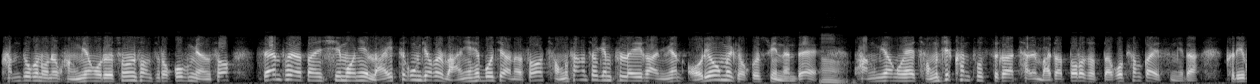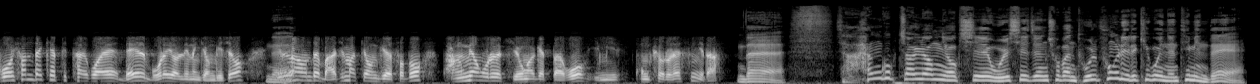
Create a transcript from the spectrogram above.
감독은 오늘 곽명우를 수훈 선수로 꼽으면서 센터였던 시몬이 라이트 공격을 많이 해보지 않아서 정상적인 플레이가 아니면 어려움을 겪을 수 있는데 어. 곽명우의 정직한 토스가 잘 맞아 떨어졌다고 평가했습니다. 그리고 현대캐피탈과의 내일 모레 열리는 경기죠. 네. 1라운드 마지막 경기에서도 광명호를 기용하겠다고 이미 공표를 했습니다. 네. 자, 한국전력 역시 올 시즌 초반 돌풍을 일으키고 있는 팀인데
